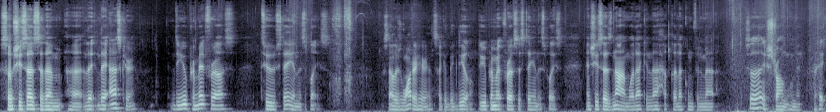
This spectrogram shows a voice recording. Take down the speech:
So she says to them, uh, they they ask her, do you permit for us to stay in this place? So now there's water here. It's like a big deal. Do you permit for us to stay in this place? And she says, نعم ولكن لا حق لكم في الماء. She's a very strong woman, right?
